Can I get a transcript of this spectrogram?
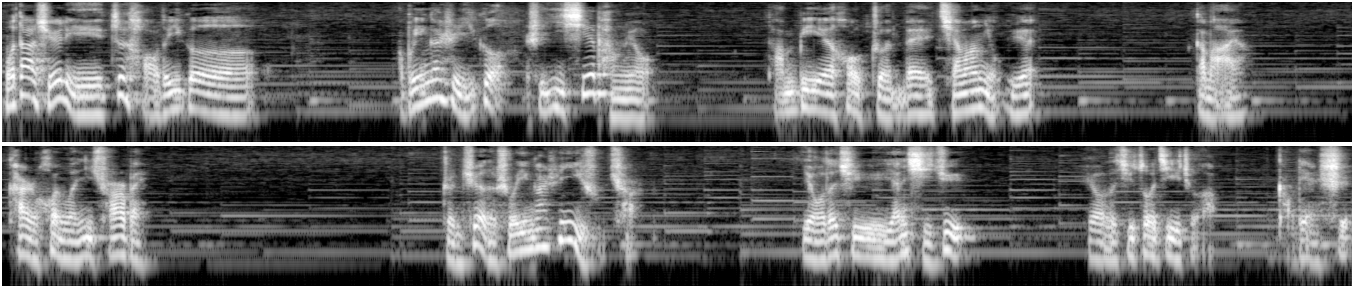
我大学里最好的一个，不应该是一个，是一些朋友，他们毕业后准备前往纽约，干嘛呀？开始混文艺圈呗。准确的说，应该是艺术圈有的去演喜剧，有的去做记者，搞电视。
